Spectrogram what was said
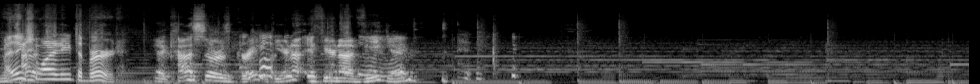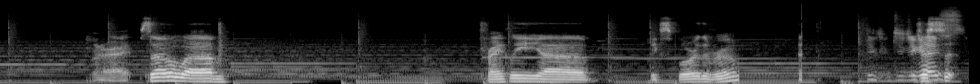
I think she wanted to eat the bird. Yeah, connoisseur is great. If you're not if you're not vegan. All right. So, um, frankly, uh, explore the room. Did, did you Just, guys so-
